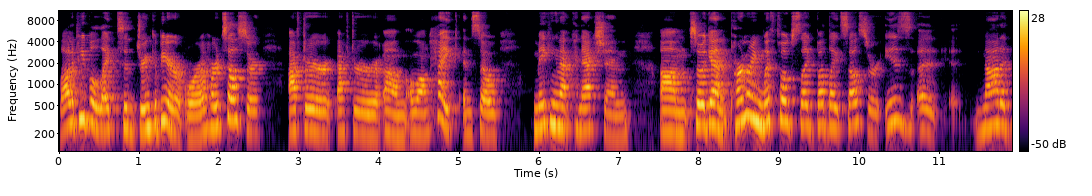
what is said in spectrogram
a lot of people like to drink a beer or a hard seltzer after after um, a long hike, and so making that connection. Um, so again, partnering with folks like Bud Light Seltzer is a, not a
